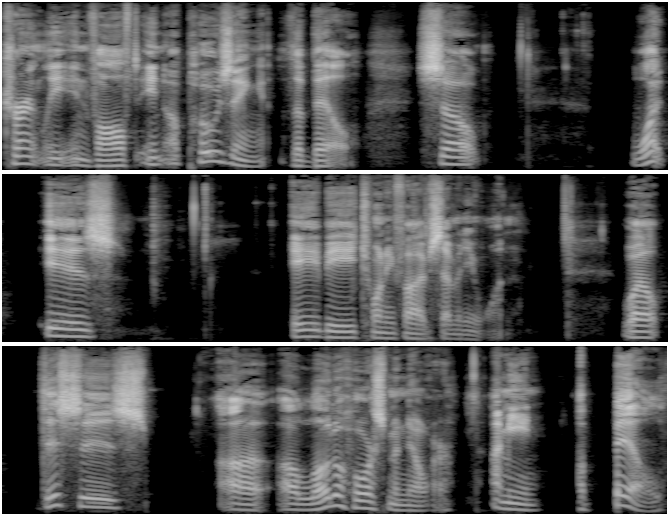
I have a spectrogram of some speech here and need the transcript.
currently involved in opposing the bill. So, what is AB 2571? Well, this is a, a load of horse manure. I mean, a bill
